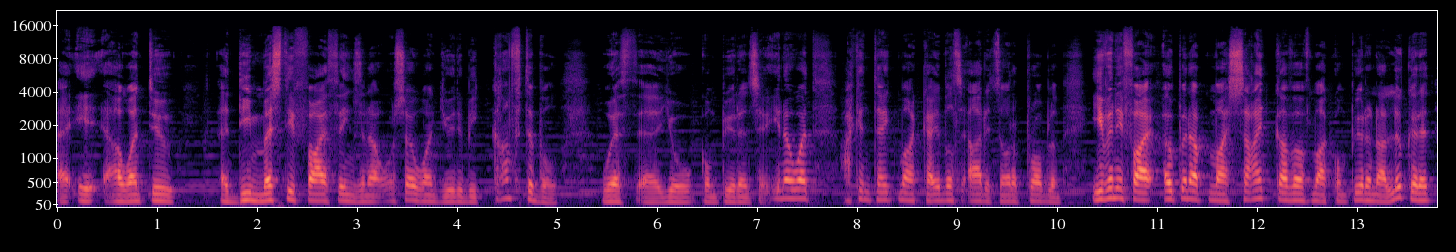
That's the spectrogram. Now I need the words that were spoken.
Uh, it, I want to uh, demystify things, and I also want you to be comfortable with uh, your computer and say, you know what, I can take my cables out, it's not a problem. Even if I open up my side cover of my computer and I look at it,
